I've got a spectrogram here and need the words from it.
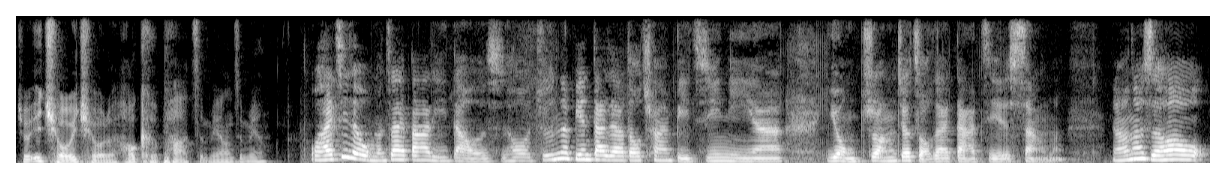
就一球一球的，好可怕，怎么样怎么样。我还记得我们在巴厘岛的时候，就是那边大家都穿比基尼啊、泳装，就走在大街上嘛。然后那时候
